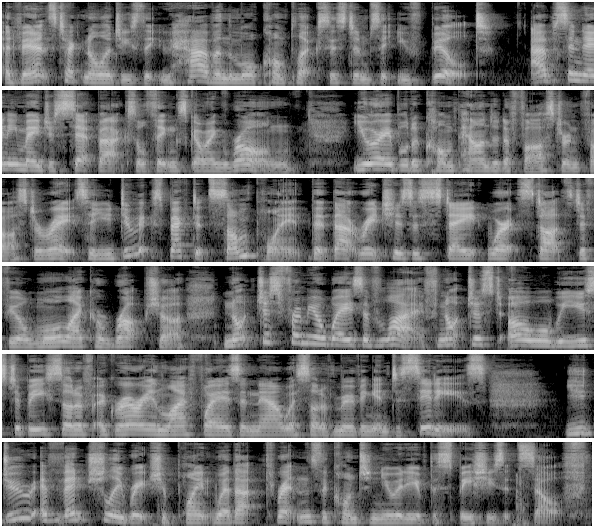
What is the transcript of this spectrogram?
advanced technologies that you have and the more complex systems that you've built, absent any major setbacks or things going wrong, you're able to compound at a faster and faster rate. So you do expect at some point that that reaches a state where it starts to feel more like a rupture, not just from your ways of life, not just, oh, well, we used to be sort of agrarian lifeways and now we're sort of moving into cities. You do eventually reach a point where that threatens the continuity of the species itself.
